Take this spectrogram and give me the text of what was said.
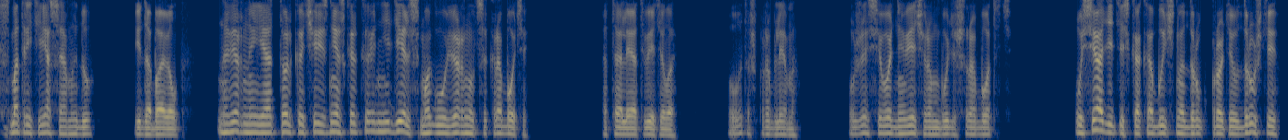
«Смотрите, я сам иду», и добавил, «Наверное, я только через несколько недель смогу вернуться к работе». Аталия ответила, «Вот уж проблема. Уже сегодня вечером будешь работать. Усядетесь, как обычно, друг против дружки,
